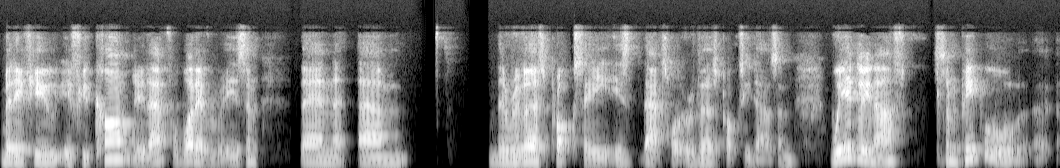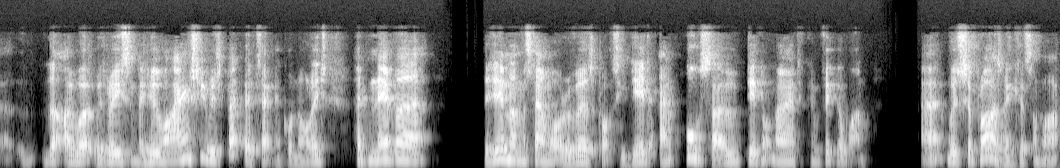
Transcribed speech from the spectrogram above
But if you if you can't do that for whatever reason, then um, the reverse proxy is that's what reverse proxy does. And weirdly enough, some people uh, that I worked with recently who I actually respect their technical knowledge had never, they didn't understand what a reverse proxy did and also did not know how to configure one, uh, which surprised me because I'm like,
